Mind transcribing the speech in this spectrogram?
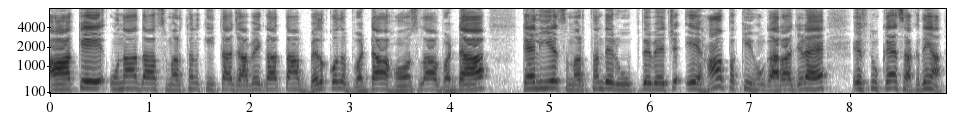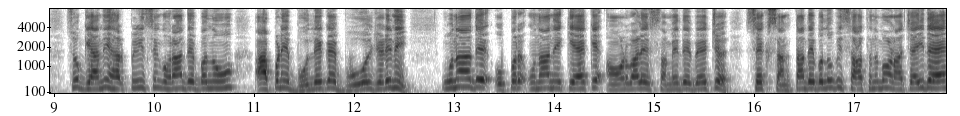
ਆ ਕੇ ਉਹਨਾਂ ਦਾ ਸਮਰਥਨ ਕੀਤਾ ਜਾਵੇਗਾ ਤਾਂ ਬਿਲਕੁਲ ਵੱਡਾ ਹੌਸਲਾ, ਵੱਡਾ ਕਹਿ ਲਈਏ ਸਮਰਥਨ ਦੇ ਰੂਪ ਦੇ ਵਿੱਚ ਇਹ ਹਾਂ ਪੱਕੀ ਹੁੰਗਾਰਾ ਜਿਹੜਾ ਹੈ ਇਸ ਨੂੰ ਕਹਿ ਸਕਦੇ ਹਾਂ। ਸੋ ਗਿਆਨੀ ਹਰਪ੍ਰੀਤ ਸਿੰਘ ਹੋਰਾਂ ਦੇ ਵੱਲੋਂ ਆਪਣੇ ਬੋਲੇ ਗਏ ਬੋਲ ਜਿਹੜੇ ਨੇ, ਉਹਨਾਂ ਦੇ ਉੱਪਰ ਉਹਨਾਂ ਨੇ ਕਿਹਾ ਕਿ ਆਉਣ ਵਾਲੇ ਸਮੇਂ ਦੇ ਵਿੱਚ ਸਿੱਖ ਸੰਗਤਾਂ ਦੇ ਵੱਲੋਂ ਵੀ ਸਾਥ ਨਿਭਾਉਣਾ ਚਾਹੀਦਾ ਹੈ।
